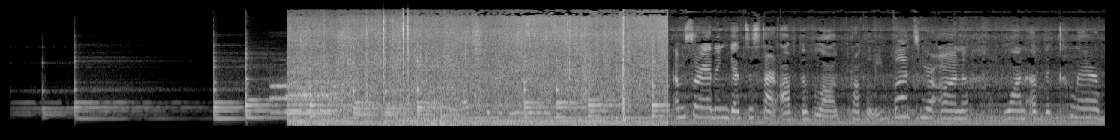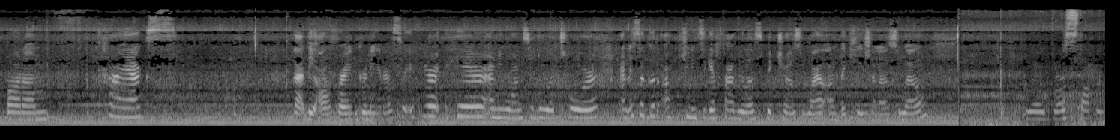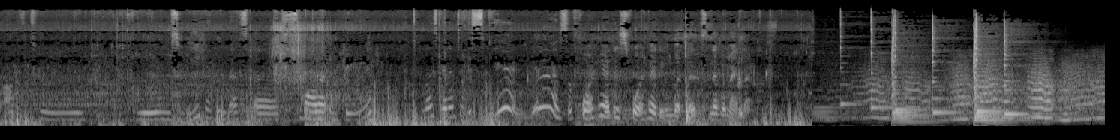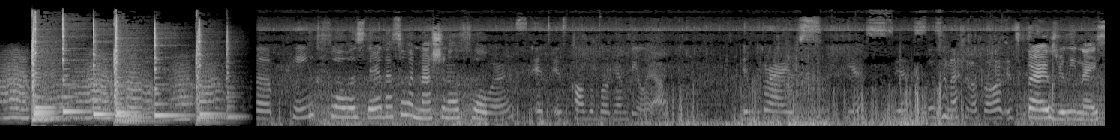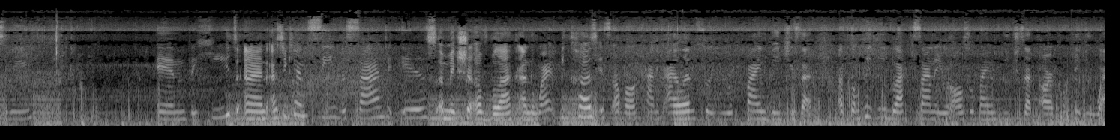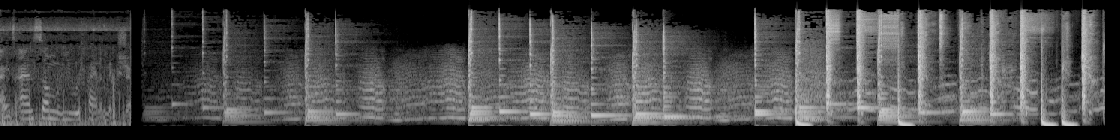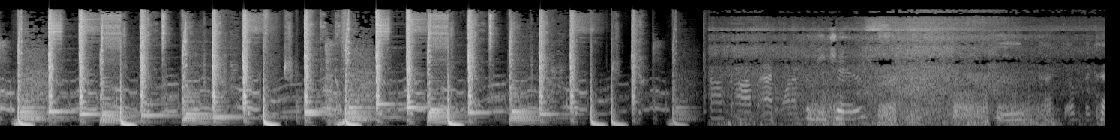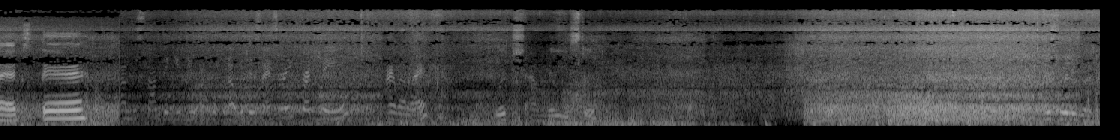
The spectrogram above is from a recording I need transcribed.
I'm sorry I didn't get to start off the vlog properly, but we're on one of the clear bottom kayaks that they offer in Grenada. So if you're here and you want to do a tour and it's a good opportunity to get fabulous pictures while on vacation as well. We're just stopping off to Grooms Beach. I think that's a smaller bay let's get into the skin. Yes the forehead is foreheading but let's never mind that there. That's our national flowers. It is called the bougainvillea. It thrives. Yes, yes, it's a national flower. It thrives really nicely in the heat and as you can see the sand is a mixture of black and white because it's a volcanic island so you would find beaches that are completely black sand and you would also find beaches that are completely white and some you would find a mixture Mm, kayaks there. On the stop, they give you a coconut, which is nice and refreshing island life, which I'm really used to. It's really good.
